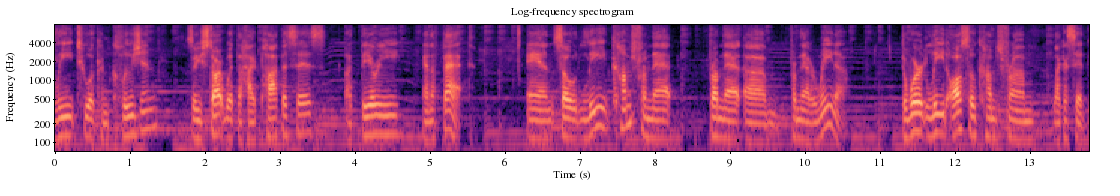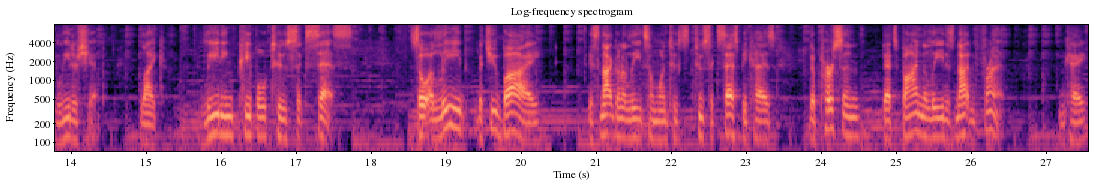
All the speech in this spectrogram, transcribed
lead to a conclusion. So you start with a hypothesis, a theory, and a fact, and so lead comes from that from that um, from that arena. The word lead also comes from, like I said, leadership, like leading people to success. So a lead that you buy is not going to lead someone to, to success because the person that's buying the lead is not in front. Okay.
